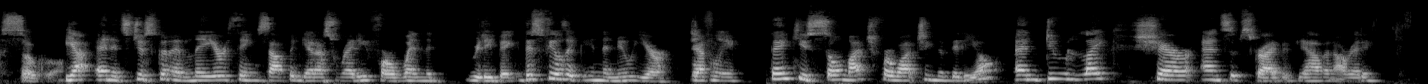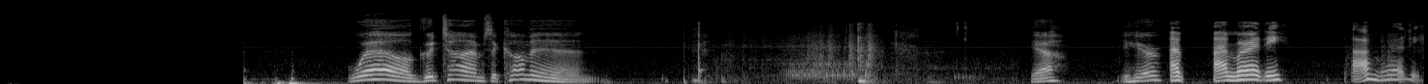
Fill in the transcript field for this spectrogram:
So cool. Yeah. And it's just gonna layer things up and get us ready for when the really big, this feels like in the new year. Definitely. Thank you so much for watching the video and do like, share, and subscribe if you haven't already. Well, good times are coming. Yeah? You here? I'm I'm ready. I'm ready.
